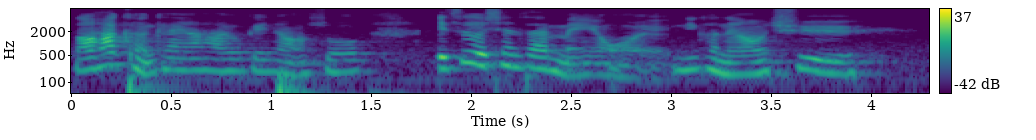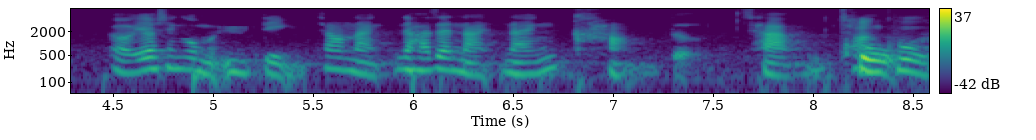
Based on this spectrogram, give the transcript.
然后他可能看一下，他会跟你讲说，诶，这个现在没有，诶，你可能要去，呃，要先给我们预定，这样南，那他在南南港的。仓库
